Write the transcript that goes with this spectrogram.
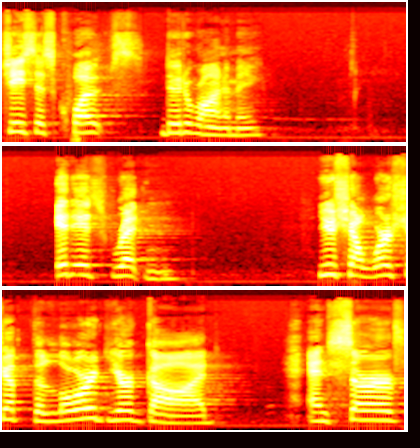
Jesus quotes Deuteronomy. It is written, You shall worship the Lord your God and serve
